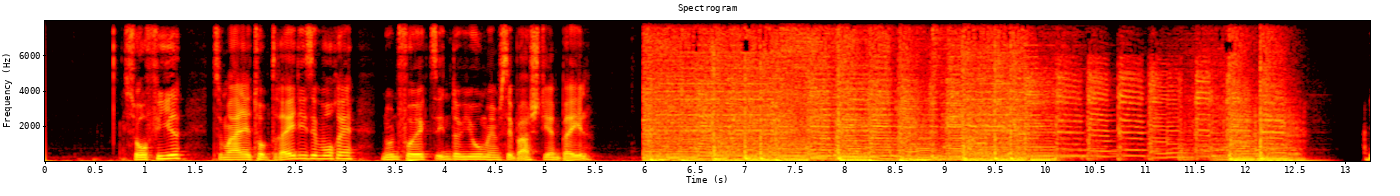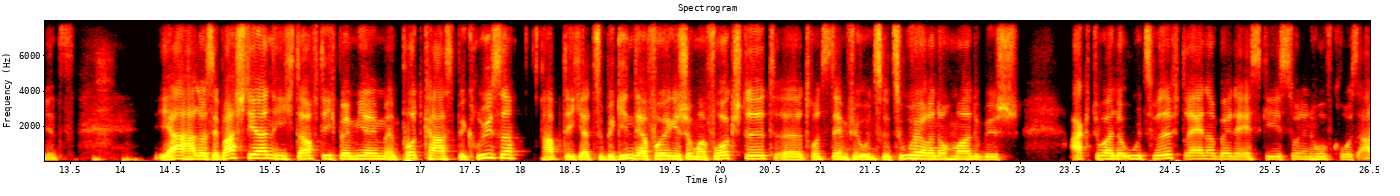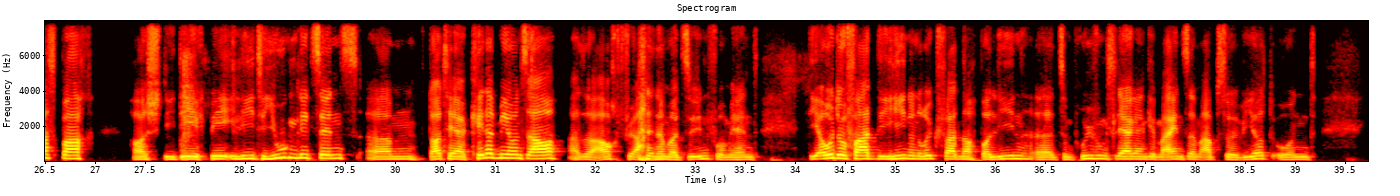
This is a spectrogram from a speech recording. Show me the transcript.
So viel zu meinen Top 3 diese Woche. Nun folgt das Interview mit Sebastian Bale. Jetzt. Ja, hallo Sebastian, ich darf dich bei mir im Podcast begrüßen. Hab dich ja zu Beginn der Folge schon mal vorgestellt. Äh, trotzdem für unsere Zuhörer nochmal, du bist aktueller U12-Trainer bei der SG Sonnenhof Groß Asbach, hast die DFB Elite Jugendlizenz. Ähm, dorther kennen wir uns auch, also auch für alle nochmal zur Info. Wir haben die Autofahrt, die Hin- und Rückfahrt nach Berlin äh, zum Prüfungslehrgang gemeinsam absolviert und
